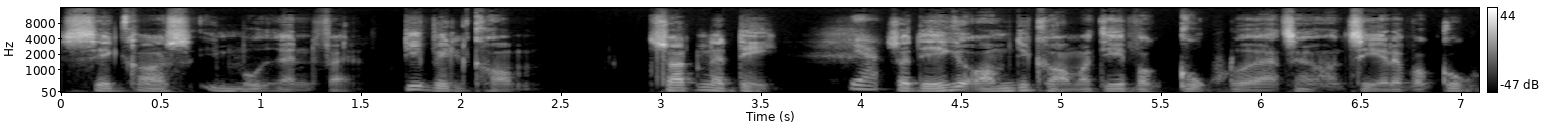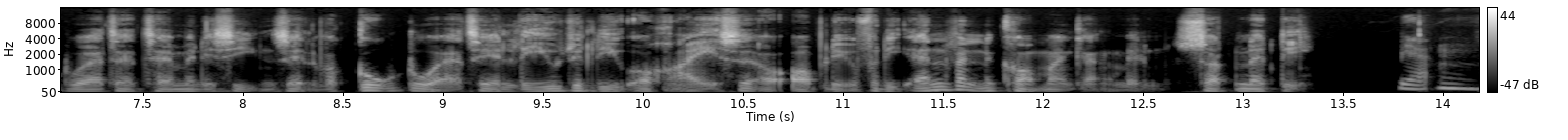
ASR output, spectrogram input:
sikre os imod anfald. De vil komme. Sådan er det. Ja. Så det er ikke om de kommer, det er hvor god du er til at håndtere det, hvor god du er til at tage medicinen selv, hvor god du er til at leve dit liv og rejse og opleve. Fordi anfaldene kommer en gang imellem. Sådan er det. Mm.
